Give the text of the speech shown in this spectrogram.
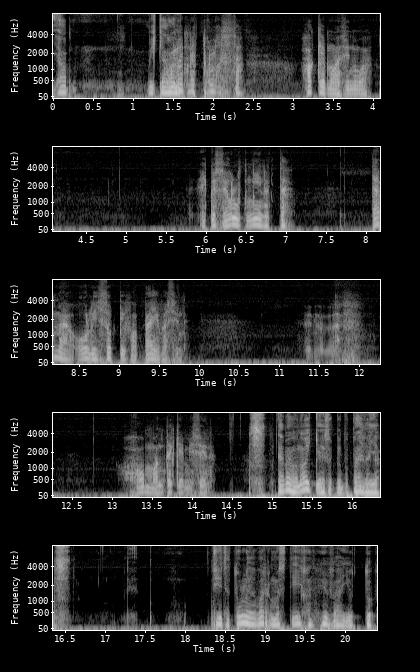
Ja mikä on... Olemme tulossa hakemaan sinua. Eikö se ollut niin, että Tämä oli sopiva päivä sen homman tekemiseen. Tämä on oikein sopiva päivä ja siitä tulee varmasti ihan hyvä juttu.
